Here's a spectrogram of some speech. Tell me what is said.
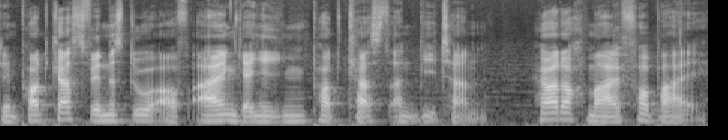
Den Podcast findest du auf allen gängigen Podcast-Anbietern. Hör doch mal vorbei.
